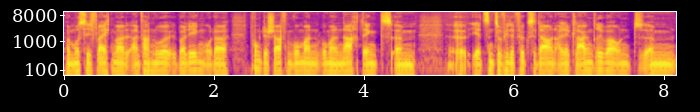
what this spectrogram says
man muss sich vielleicht mal einfach nur überlegen oder Punkte schaffen, wo man, wo man nachdenkt, ähm, äh, jetzt sind so viele Füchse da und alle klagen drüber und ähm,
